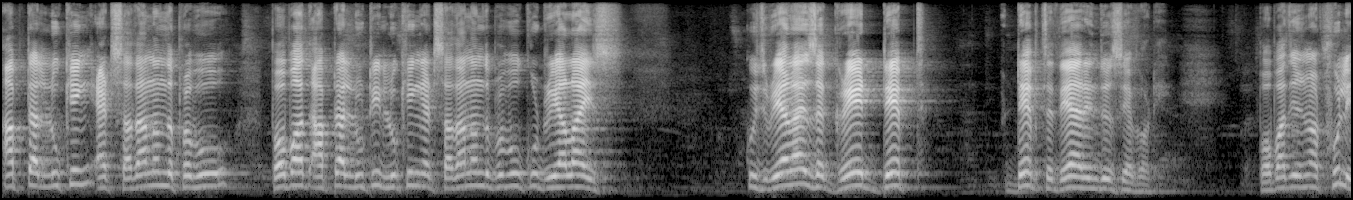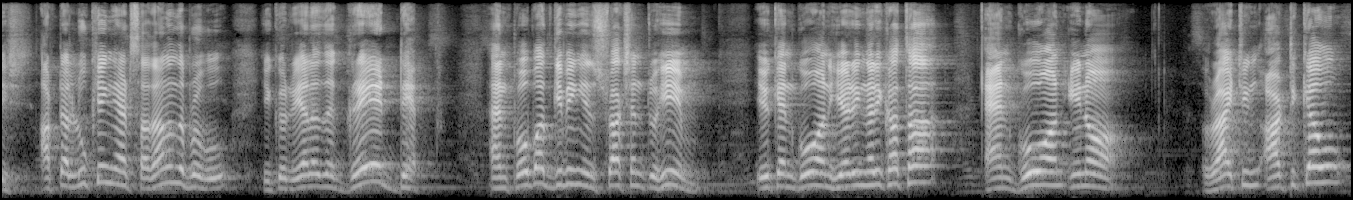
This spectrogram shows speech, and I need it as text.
after looking at Sadananda Prabhu, Prabhupada, after looking, at Sadananda Prabhu, could realize, could realize the great depth, depth there in this devotee. Prabhupada is not foolish. After looking at Sadananda Prabhu, he could realize the great depth. And Prabhupada giving instruction to him, you can go on hearing Harikatha and go on, you know, writing article.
